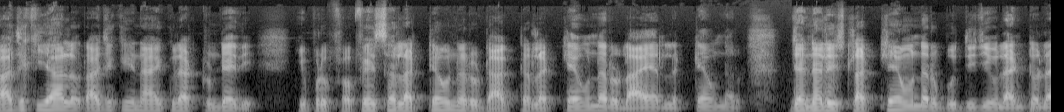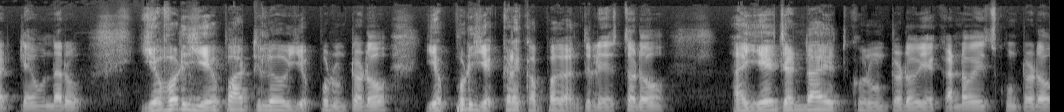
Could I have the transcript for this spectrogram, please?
రాజకీయాలు రాజకీయ నాయకులు అట్టుండేది. ఇప్పుడు ప్రొఫెసర్లు అట్లే ఉన్నారు డాక్టర్లు అట్లే ఉన్నారు లాయర్లు అట్లే ఉన్నారు జర్నలిస్టులు అట్లే ఉన్నారు బుద్ధిజీవులు అంటే వాళ్ళు అట్లే ఉన్నారు. ఎవడు ఏ పార్టీలో ఎప్పుడు ఉంటాడో ఎప్పుడు ఎక్కడ కప్పగా అంతులు వేస్తాడో ఆ, ఏ జెండా ఎత్తుకొని ఉంటాడో ఏ కండ వేసుకుంటాడో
